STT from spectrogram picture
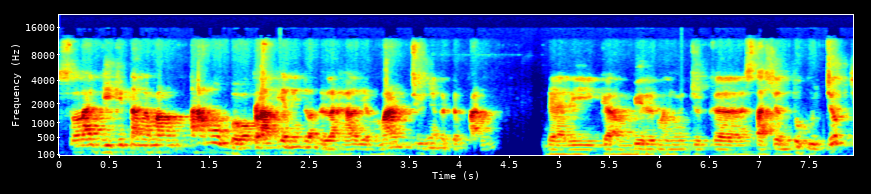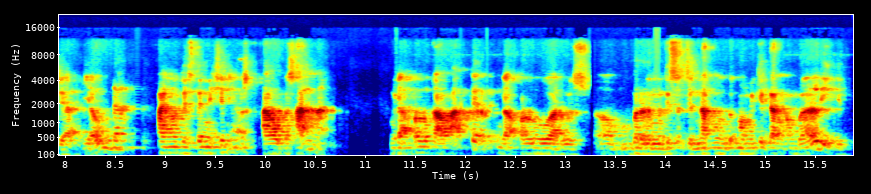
selagi kita memang tahu bahwa pelatihan itu adalah hal yang majunya ke depan dari Gambir menuju ke stasiun Tugu Jogja ya udah final destination harus tahu ke sana. Nggak perlu khawatir nggak perlu harus um, berhenti sejenak untuk memikirkan kembali gitu.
